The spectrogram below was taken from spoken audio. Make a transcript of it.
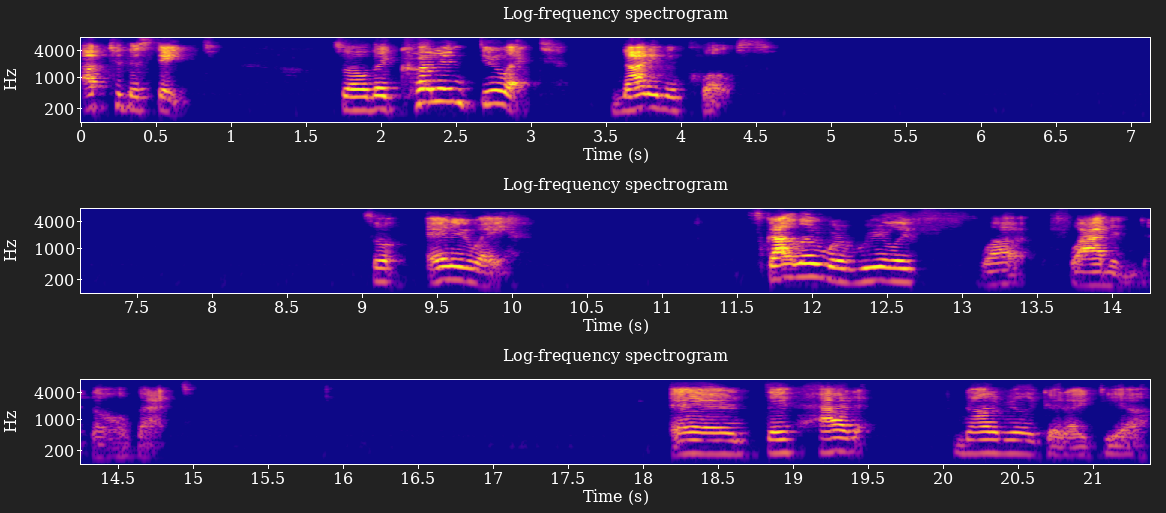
up to this date. So they couldn't do it. Not even close. So anyway, Scotland were really flat, flattened and all that. And they've had not a really good idea.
